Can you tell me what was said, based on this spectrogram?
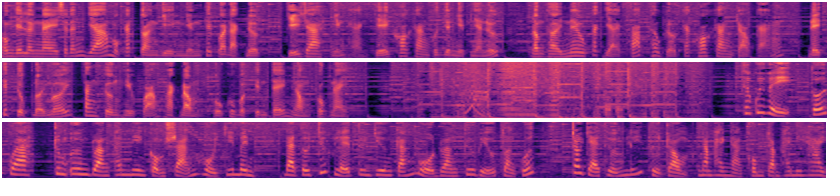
Hội nghị lần này sẽ đánh giá một cách toàn diện những kết quả đạt được, chỉ ra những hạn chế khó khăn của doanh nghiệp nhà nước, đồng thời nêu các giải pháp tháo gỡ các khó khăn rào cản để tiếp tục đổi mới, tăng cường hiệu quả hoạt động của khu vực kinh tế nòng cốt này. Thưa quý vị, tối qua, Trung ương Đoàn Thanh niên Cộng sản Hồ Chí Minh đã tổ chức lễ tuyên dương cán bộ đoàn tiêu biểu toàn quốc, trao giải thưởng Lý Tự Trọng năm 2022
